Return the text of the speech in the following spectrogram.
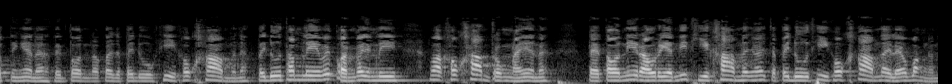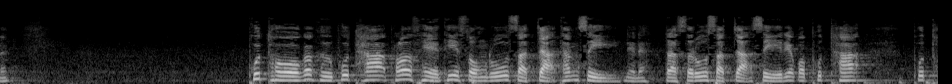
ดอย่างเงี้ยนะเป็นต้นเราก็จะไปดูที่เขาข้ามนะไปดูทำเลไว้ก่อนก็ยังดีว่าเขาข้ามตรงไหนอะนะแต่ตอนนี้เราเรียนวิธีข้ามแล้วใช่ไหมจะไปดูที่เขาข้ามได้แล้วบ้างนะพุทโธก็คือพุทธะเพราะเหตุที่ทรงรู้สัจจะทั้งสี่เนี่ยนะตรัสรู้สัจจะสี่เรียกว่าพุทธะ พุทโธ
